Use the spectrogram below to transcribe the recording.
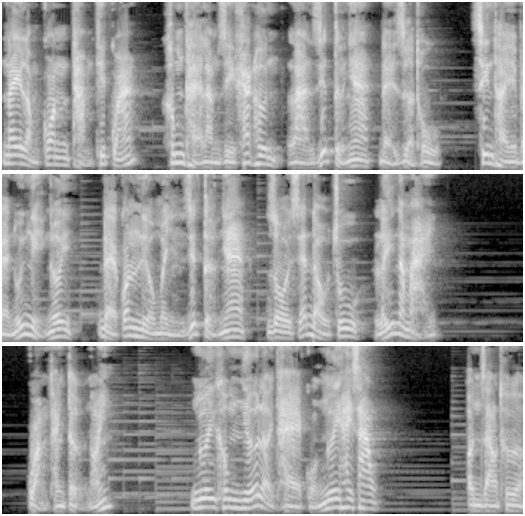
Nay lòng con thảm thiết quá không thể làm gì khác hơn là giết tử nha để rửa thù. Xin thầy về núi nghỉ ngơi, để con liều mình giết tử nha, rồi sẽ đầu chu lấy năm ải. Quảng thanh tử nói, ngươi không nhớ lời thề của ngươi hay sao? Ân giao thưa,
